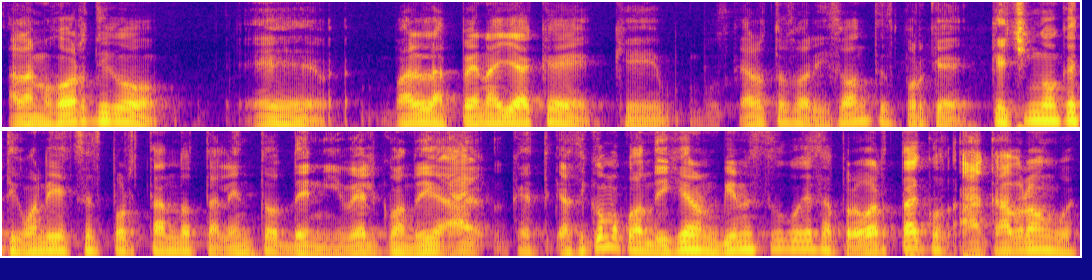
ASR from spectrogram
a lo mejor digo, eh, vale la pena ya que, que, buscar otros horizontes, porque qué chingón que Tijuana ya está exportando talento de nivel. Cuando diga, ah, así como cuando dijeron, vienen estos güeyes a probar tacos, ah, cabrón, güey.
